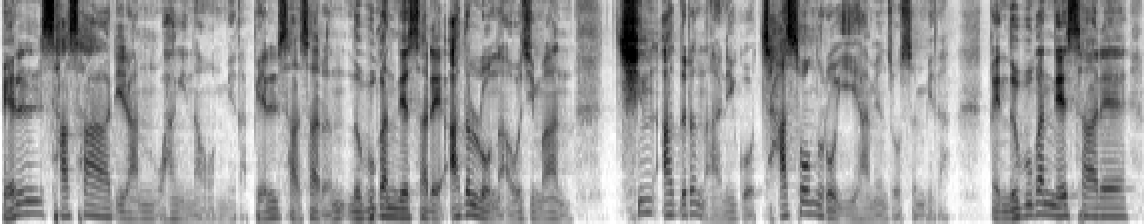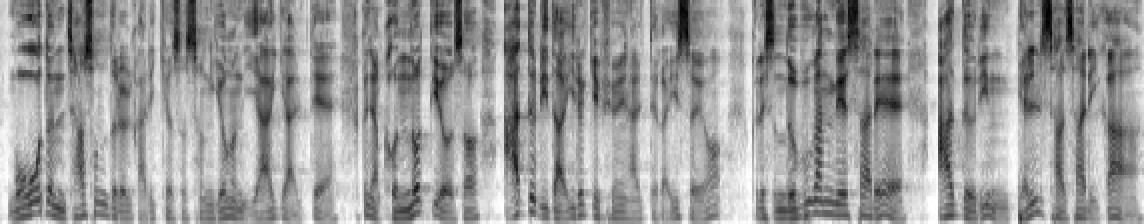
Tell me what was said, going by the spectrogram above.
벨사살이라는 왕이 나옵니다. 벨사살은 느부갓네살의 아들로 나오지만 친아들은 아니고 자손으로 이해하면 좋습니다. 그러니까 느부갓네살의 모든 자손들을 가리켜서 성경은 이야기할 때 그냥 건너뛰어서 아들이다 이렇게 표현할 때가 있어요. 그래서 느부갓네살의 아들인 벨사사리가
